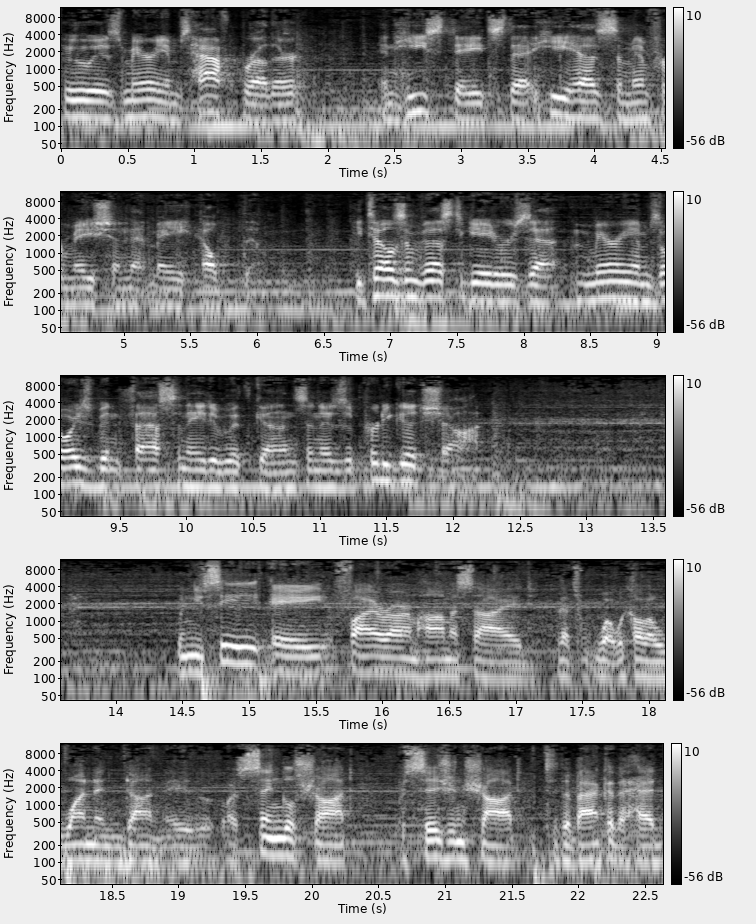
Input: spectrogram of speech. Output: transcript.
who is Miriam's half brother, and he states that he has some information that may help them. He tells investigators that Miriam's always been fascinated with guns and is a pretty good shot. When you see a firearm homicide, that's what we call a one and done, a, single shot, precision shot to the back of the head,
